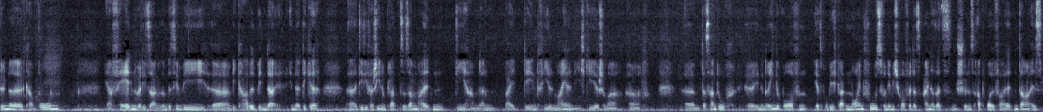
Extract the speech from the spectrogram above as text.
dünne Carbon, ja, Fäden würde ich sagen, so ein bisschen wie, äh, wie Kabelbinder in der Dicke, äh, die die verschiedenen Platten zusammenhalten. Die haben dann bei den vielen Meilen, die ich gehe, schon mal äh, das Handtuch äh, in den Ring geworfen. Jetzt probiere ich gerade einen neuen Fuß, von dem ich hoffe, dass einerseits ein schönes Abrollverhalten da ist,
